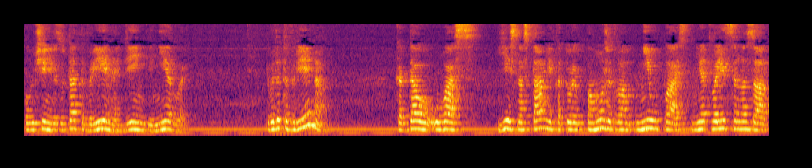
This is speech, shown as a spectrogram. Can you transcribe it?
получение результата время, деньги, нервы. И вот это время, когда у вас есть наставник, который поможет вам не упасть, не отвалиться назад,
